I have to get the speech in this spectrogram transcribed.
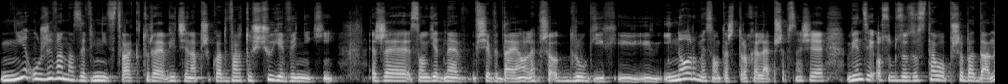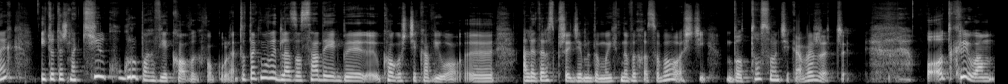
nie używa nazewnictwa, które, wiecie, na przykład wartościuje wyniki, że są jedne się wydają lepsze od drugich i, i, i normy są też trochę lepsze. W sensie więcej osób zostało przebadanych i to też na kilku grupach wiekowych w ogóle. To tak mówię dla zasady, jakby kogoś ciekawiło. Y, ale teraz przejdziemy do moich nowych osobowości, bo to są ciekawe rzeczy. Odkryłam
